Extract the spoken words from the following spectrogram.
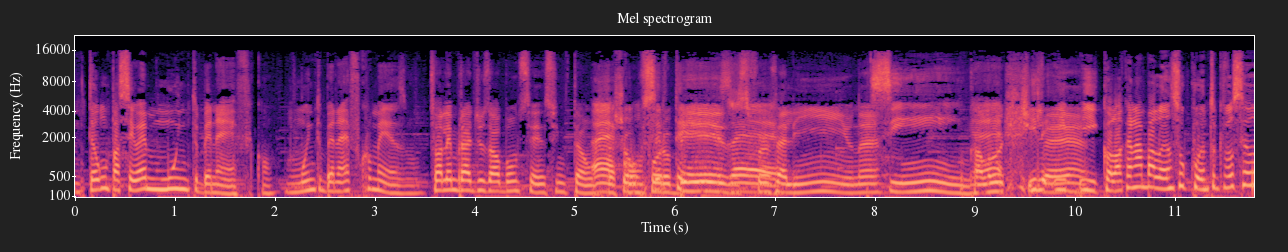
Então o passeio é muito benéfico. Muito benéfico mesmo. Só lembrar de usar o bom senso, então. Se É, o cachorro for obeso, certeza, se é. for velhinho, né? Sim. O calor é. que E- tiver. E, e coloca na balança o quanto que você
